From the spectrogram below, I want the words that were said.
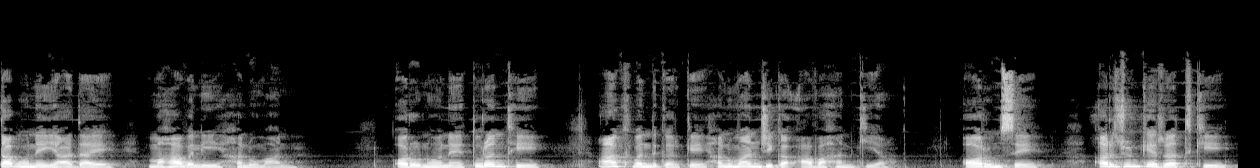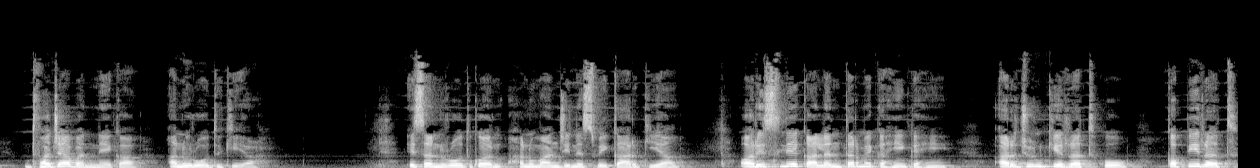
तब उन्हें याद आए महावली हनुमान। और उन्होंने तुरंत ही आँख बंद करके हनुमान जी का आवाहन किया और उनसे अर्जुन के रथ की ध्वजा बनने का अनुरोध किया। इस अनुरोध को हनुमान जी ने स्वीकार किया और इसलिए कालांतर में कहीं कहीं अर्जुन के रथ को, कपि रथ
